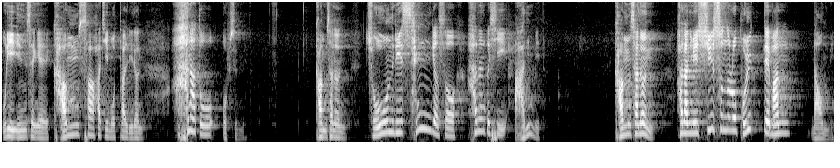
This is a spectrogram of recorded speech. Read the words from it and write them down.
우리 인생에 감사하지 못할 일은 하나도 없습니다. 감사는 좋은 일이 생겨서 하는 것이 아닙니다. 감사는 하나님의 시선으로 볼 때만 나옵니다.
